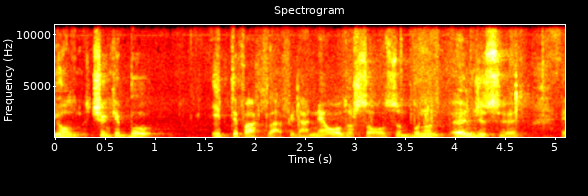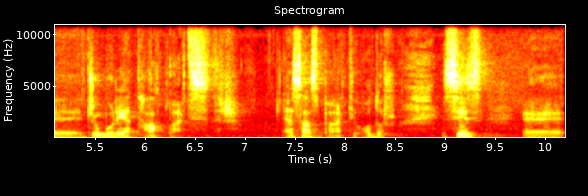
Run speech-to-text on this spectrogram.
yol çünkü bu ittifaklar filan ne olursa olsun bunun öncüsü e, Cumhuriyet Halk Partisi'dir. Esas parti odur. Siz e,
